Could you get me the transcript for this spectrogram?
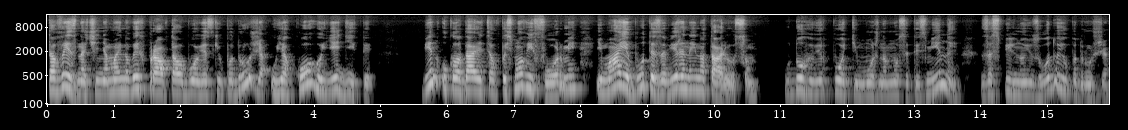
та визначення майнових прав та обов'язків подружжя, у якого є діти. Він укладається в письмовій формі і має бути завірений нотаріусом. У договір потім можна вносити зміни за спільною згодою подружжя.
